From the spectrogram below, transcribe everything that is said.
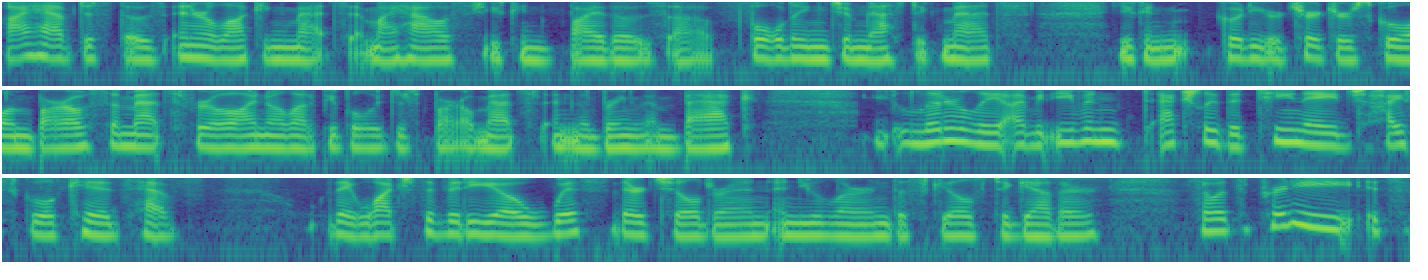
I have just those interlocking mats at my house. You can buy those uh, folding gymnastic mats. You can go to your church or school and borrow some mats for all. I know a lot of people would just borrow mats and then bring them back. Literally, I mean, even actually, the teenage high school kids have they watch the video with their children and you learn the skills together. So it's a pretty it's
